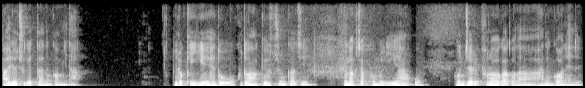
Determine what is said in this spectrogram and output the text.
알려주겠다는 겁니다. 이렇게 이해해도 고등학교 수준까지 문학작품을 이해하고 문제를 풀어가거나 하는 거에는,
